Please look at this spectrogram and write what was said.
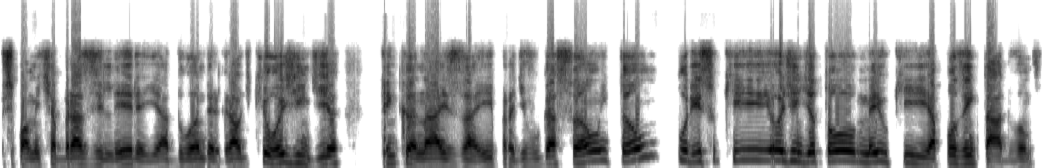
principalmente a brasileira e a do underground, que hoje em dia tem canais aí para divulgação. Então, por isso que hoje em dia eu tô meio que aposentado, vamos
